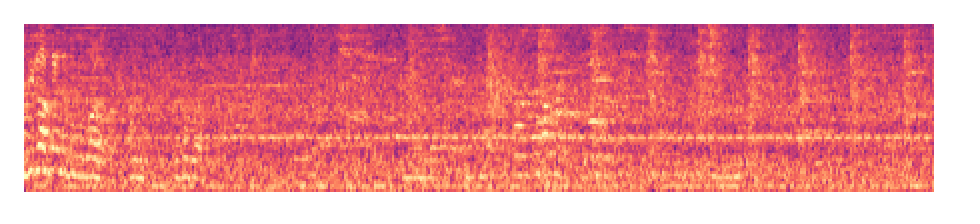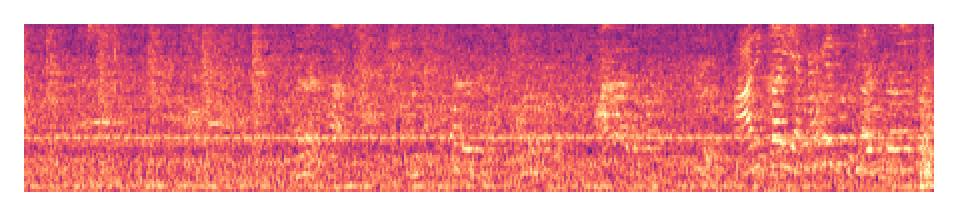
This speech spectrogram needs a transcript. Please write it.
ఇదిగో అక్కడ ఉంది బాల్ ఒక బాల్ హారిక ఎక్కడికి వెళ్ళిపోతున్నారు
